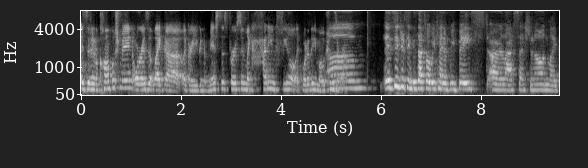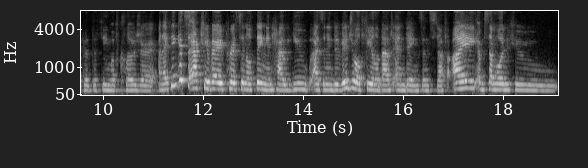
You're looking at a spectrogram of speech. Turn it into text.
is it an accomplishment or is it like uh like are you gonna miss this person like how do you feel like what are the emotions um, around it's interesting because that's what we kind of we based our last session on like the, the theme of closure. And i think it's actually a very personal thing in how you as an individual feel about endings and stuff. I am someone who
